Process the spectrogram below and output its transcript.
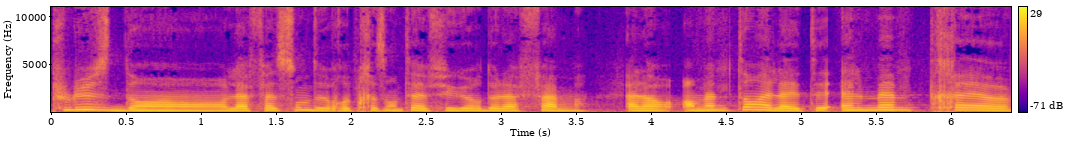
plus dans la façon de représenter la figure de la femme. Alors en même temps, elle a été elle-même très, euh,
